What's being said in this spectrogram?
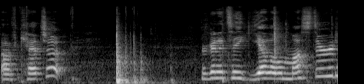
of ketchup. We're going to take yellow mustard.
